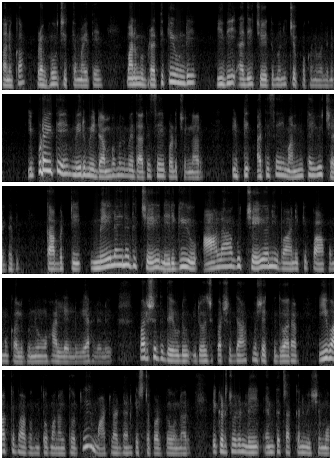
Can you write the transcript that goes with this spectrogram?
కనుక ప్రభువు చిత్తమైతే మనము బ్రతికి ఉండి ఇది అది చేతుమని చెప్పుకొనవలను. ఇప్పుడైతే మీరు మీ డంబముల మీద అతిశయపడుచున్నారు. ఇట్టి అతిశయం అంతయు చెడ్డది. కాబట్టి మేలైనది చేయ నెరిగియు అలాగు చేయని వానికి పాపము కలుగును. హల్లెలు హల్లెలు పరిశుద్ధ దేవుడు ఈరోజు పరిశుద్ధ ఆత్మశక్తి ద్వారా ఈ వాక్య భాగంతో మనలతోటి మాట్లాడడానికి ఇష్టపడుతూ ఉన్నారు. ఇక్కడ చూడండి ఎంత చక్కని విషయమో.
